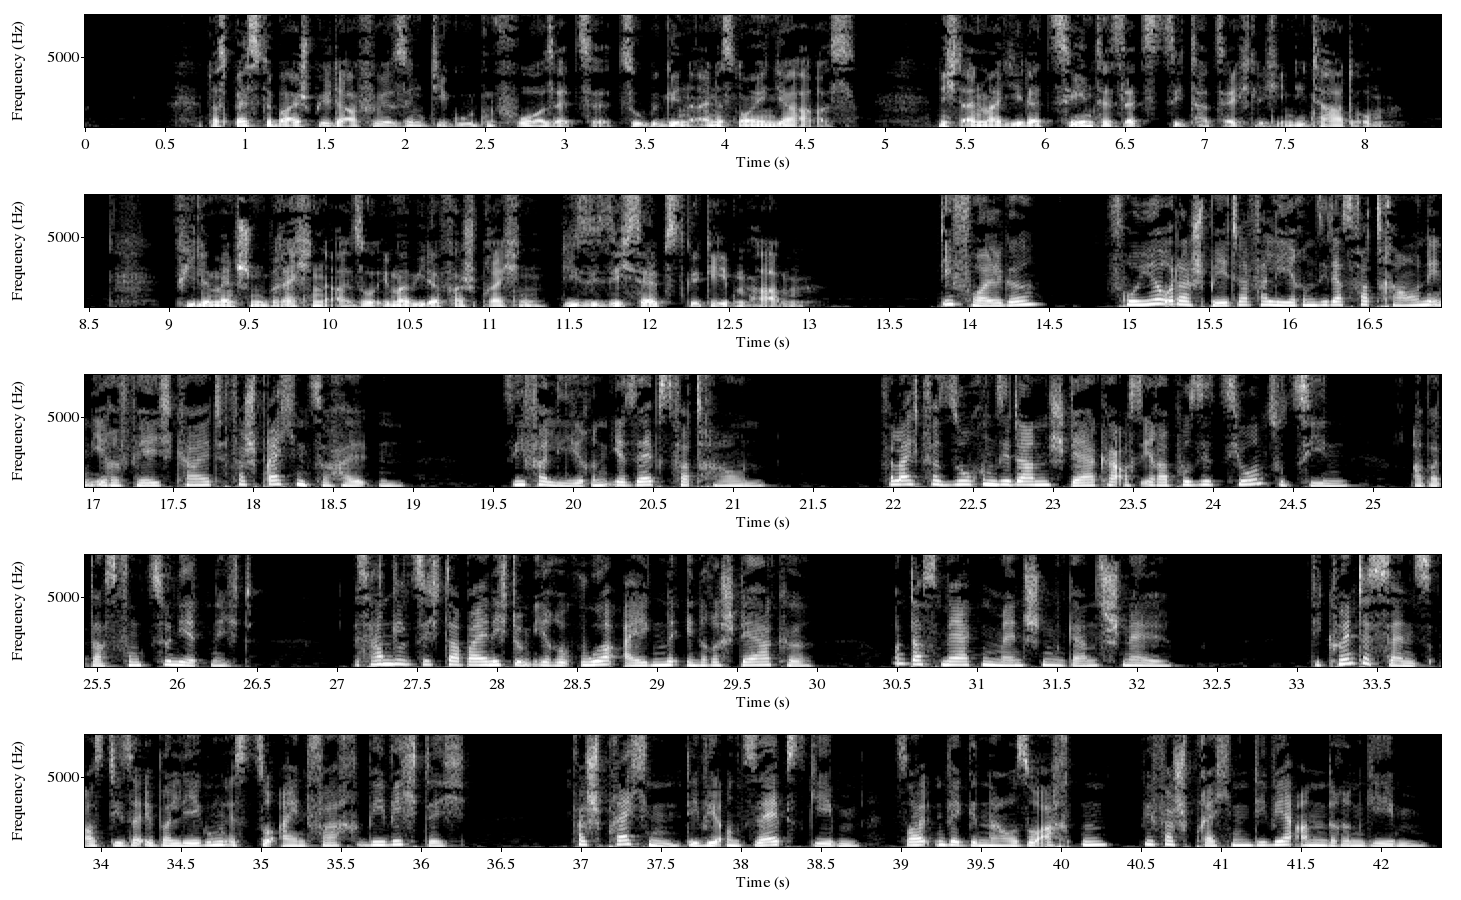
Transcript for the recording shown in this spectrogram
Das beste Beispiel dafür sind die guten Vorsätze zu Beginn eines neuen Jahres. Nicht einmal jeder Zehnte setzt sie tatsächlich in die Tat um. Viele Menschen brechen also immer wieder Versprechen, die sie sich selbst gegeben haben. Die Folge? Früher oder später verlieren sie das Vertrauen in ihre Fähigkeit, Versprechen zu halten. Sie verlieren ihr Selbstvertrauen. Vielleicht versuchen sie dann, stärker aus ihrer Position zu ziehen, aber das funktioniert nicht. Es handelt sich dabei nicht um ihre ureigene innere Stärke, und das merken Menschen ganz schnell. Die Quintessenz aus dieser Überlegung ist so einfach wie wichtig. Versprechen, die wir uns selbst geben, sollten wir genauso achten wie Versprechen, die wir anderen geben.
